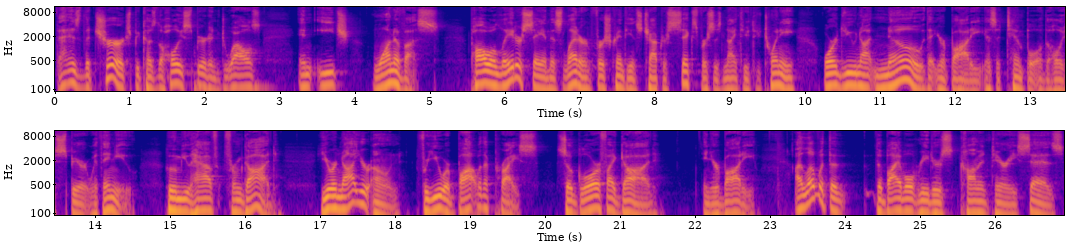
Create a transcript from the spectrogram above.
That is the church because the Holy Spirit indwells in each one of us. Paul will later say in this letter in 1 Corinthians chapter 6 verses 19 through 20, or do you not know that your body is a temple of the Holy Spirit within you? whom you have from God. You are not your own, for you were bought with a price. So glorify God in your body. I love what the, the Bible reader's commentary says.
